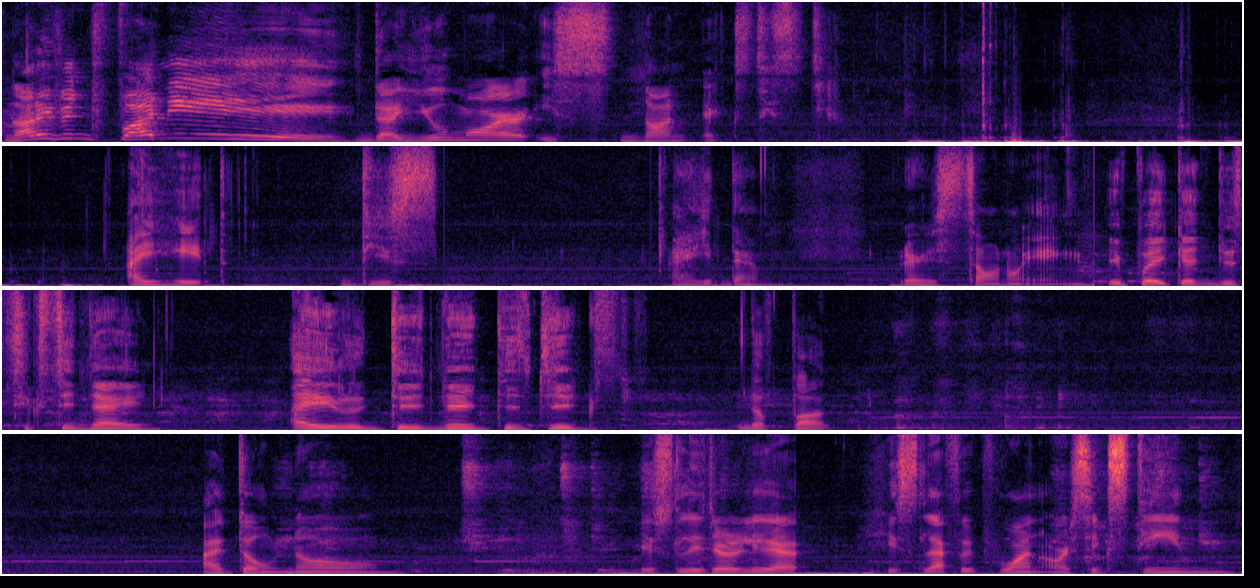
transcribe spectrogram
It's not even funny! The humor is non-existent. I hate this. I hate them. They're so annoying. If I can do 69, I'll do 96. The fuck? I don't know. He's literally uh, he's left with 1 or 16.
